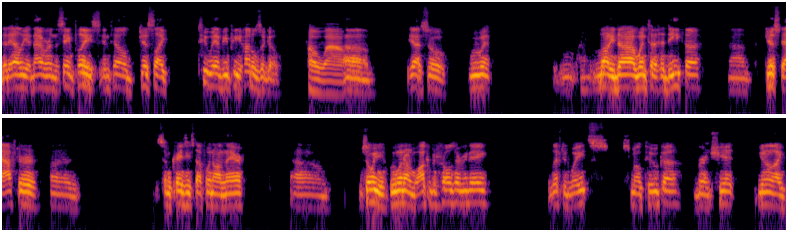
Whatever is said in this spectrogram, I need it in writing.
that Elliot and I were in the same place until just like two MVP huddles ago. Oh wow! Um, yeah, so we went Lottie Da went to Haditha um, just after uh, some crazy stuff went on there. Um, so we, we went on walking patrols every day, lifted weights, smoked hookah, burned shit, you know, like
